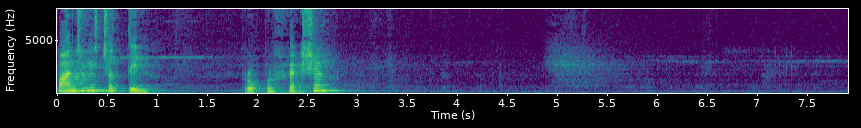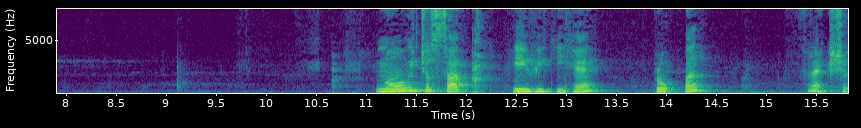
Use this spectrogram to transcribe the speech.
पाँच विचों तीन प्रोपर फ्रैक्शन 9 ਵਿੱਚੋਂ 7 ਇਹ ਵੀ ਕੀ ਹੈ? ਪ੍ਰੋਪਰ ਫ੍ਰੈਕਸ਼ਨ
